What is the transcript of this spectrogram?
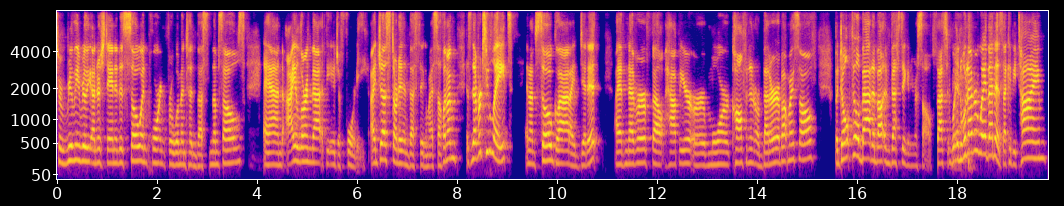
to really really understand it is so important for women to invest in themselves and I learned that at the age of 40. I just started investing in myself and I'm it's never too late and I'm so glad I did it. I have never felt happier or more confident or better about myself, but don't feel bad about investing in yourself. That's in whatever way that is. That could be time,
